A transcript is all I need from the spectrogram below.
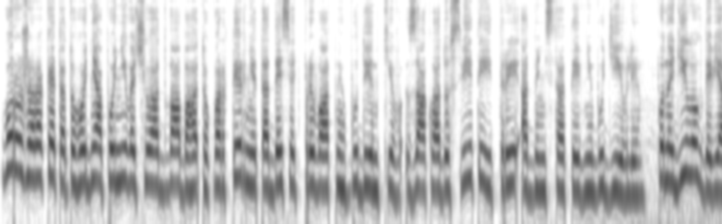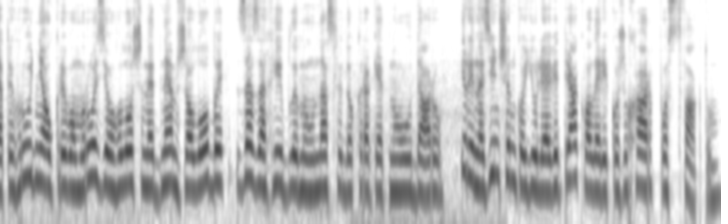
Ворожа ракета того дня понівечила два багатоквартирні та 10 приватних будинків, заклад освіти і три адміністративні будівлі. Понеділок, 9 грудня, у Кривому Розі оголошене днем жалоби за загиблими унаслідок ракетного удару. Ірина Зінченко, Юлія Вітряк, Валерій Кожухар. Постфактум.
